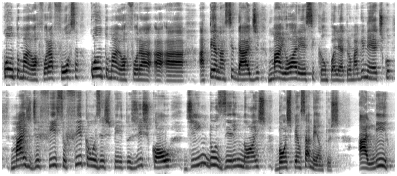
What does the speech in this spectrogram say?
Quanto maior for a força, quanto maior for a, a, a, a tenacidade, maior é esse campo eletromagnético, mais difícil ficam os espíritos de escola de induzir em nós bons pensamentos. Ali,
